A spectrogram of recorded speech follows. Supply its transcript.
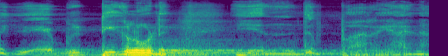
ഈ വിട്ടികളോട് എന്ത് പറയാനാ?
